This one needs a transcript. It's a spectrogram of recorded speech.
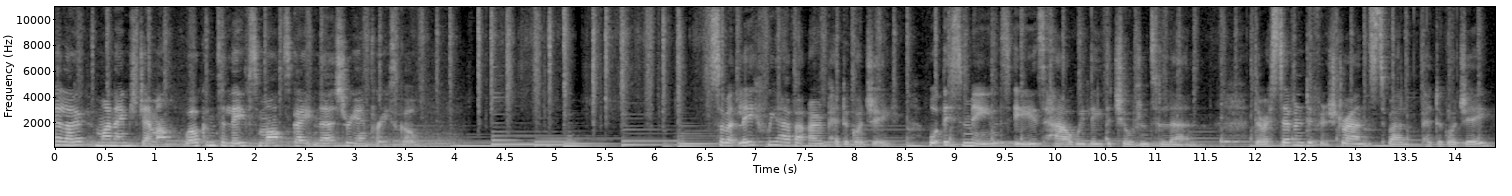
Hello, my name's Gemma. Welcome to LEYF's Marks Gate Nursery and Preschool. So at LEYF we have our own pedagogy. What this means is how we lead the children to learn. There are seven different strands to our pedagogy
